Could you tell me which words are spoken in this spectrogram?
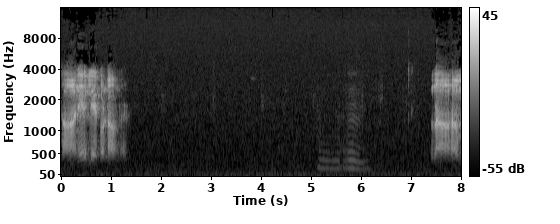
తానే లేకుండా ఉన్నాడు. నాహం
